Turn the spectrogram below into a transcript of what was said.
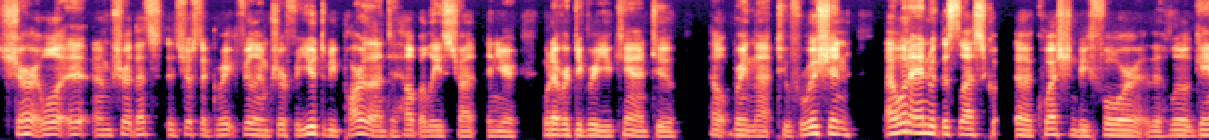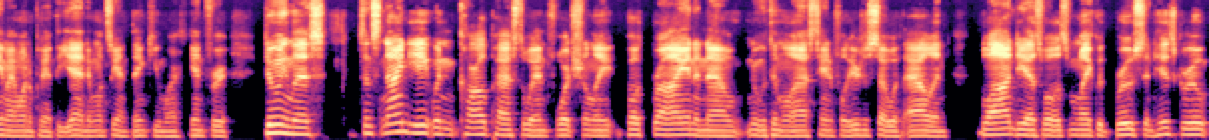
Sure. Well, it, I'm sure that's it's just a great feeling. I'm sure for you to be part of that and to help at least try in your whatever degree you can to help bring that to fruition. I want to end with this last uh, question before the little game I want to play at the end. And once again, thank you, Mark, again for doing this. Since '98, when Carl passed away, unfortunately, both Brian and now within the last handful of years or so with Alan, Blondie, as well as Mike with Bruce and his group,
